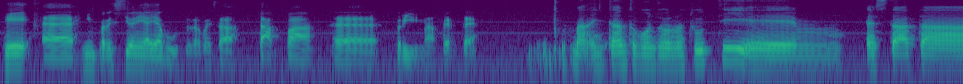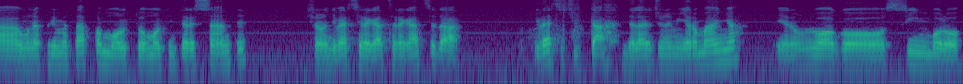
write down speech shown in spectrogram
che eh, impressioni hai avuto da questa tappa eh, prima per te? Ma intanto buongiorno a tutti, e, um, è stata una prima tappa molto, molto interessante, c'erano diversi ragazzi e ragazze da diverse città della regione Emilia-Romagna, era un luogo simbolo,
